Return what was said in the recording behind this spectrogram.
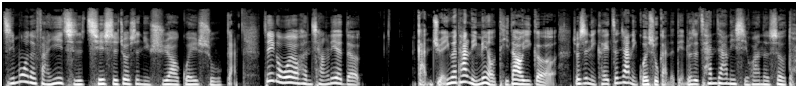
寂寞的反义词其实就是你需要归属感，这个我有很强烈的。感觉，因为它里面有提到一个，就是你可以增加你归属感的点，就是参加你喜欢的社团。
